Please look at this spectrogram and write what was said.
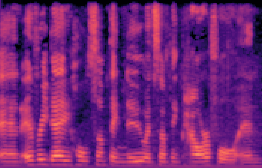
And every day holds something new and something powerful. And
